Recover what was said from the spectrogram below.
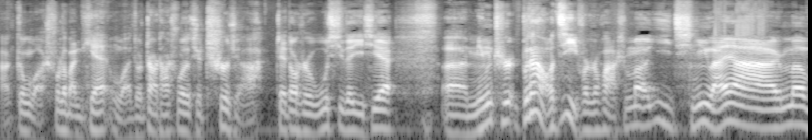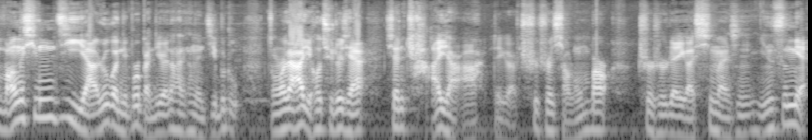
啊，跟我说了半天，我就照他说的去吃去啊。这都是无锡的一些呃名吃，不太好记，说实话，什么忆秦园呀，什么王兴记呀，如果你不是本地人，那肯定记不住。总之，大家以后去之前先查一下啊，这个吃吃小笼包，吃吃这个新万新银丝面。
